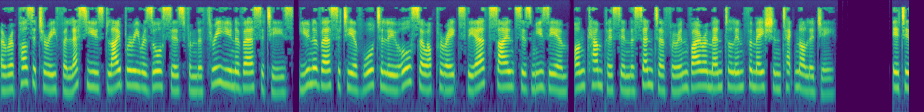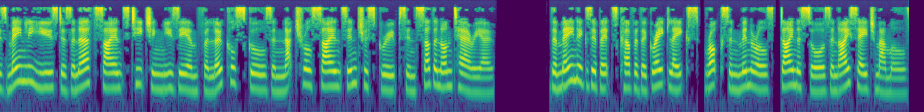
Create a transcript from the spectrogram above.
a repository for less used library resources from the three universities. University of Waterloo also operates the Earth Sciences Museum, on campus in the Center for Environmental Information Technology. It is mainly used as an earth science teaching museum for local schools and natural science interest groups in southern Ontario. The main exhibits cover the Great Lakes, rocks and minerals, dinosaurs and Ice Age mammals.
